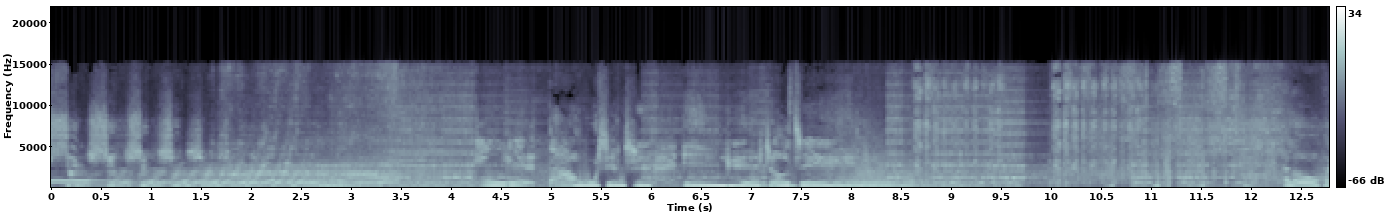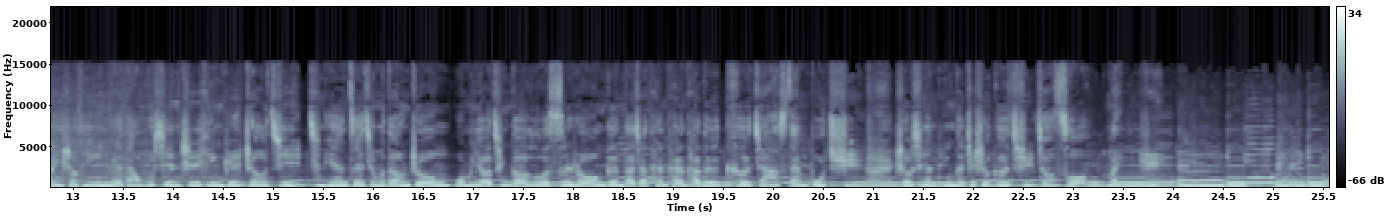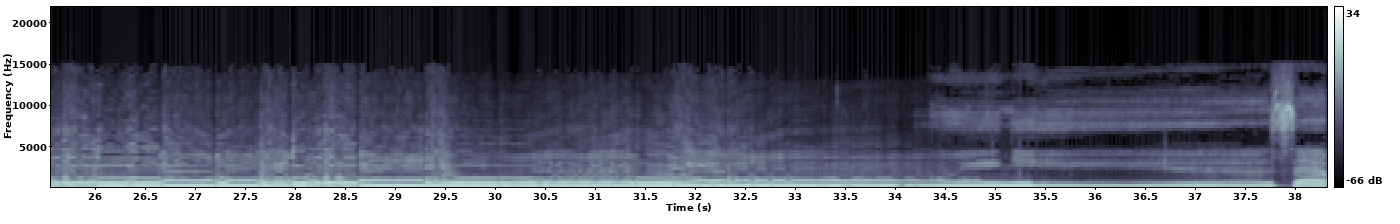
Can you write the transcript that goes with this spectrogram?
限限限限限！音乐大无限之音乐周记。Hello，欢迎收听音乐大无限之音乐周记。今天在节目当中，我们邀请到罗思荣跟大家谈谈他的客家三部曲。首先听的这首歌曲叫做《每日》。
